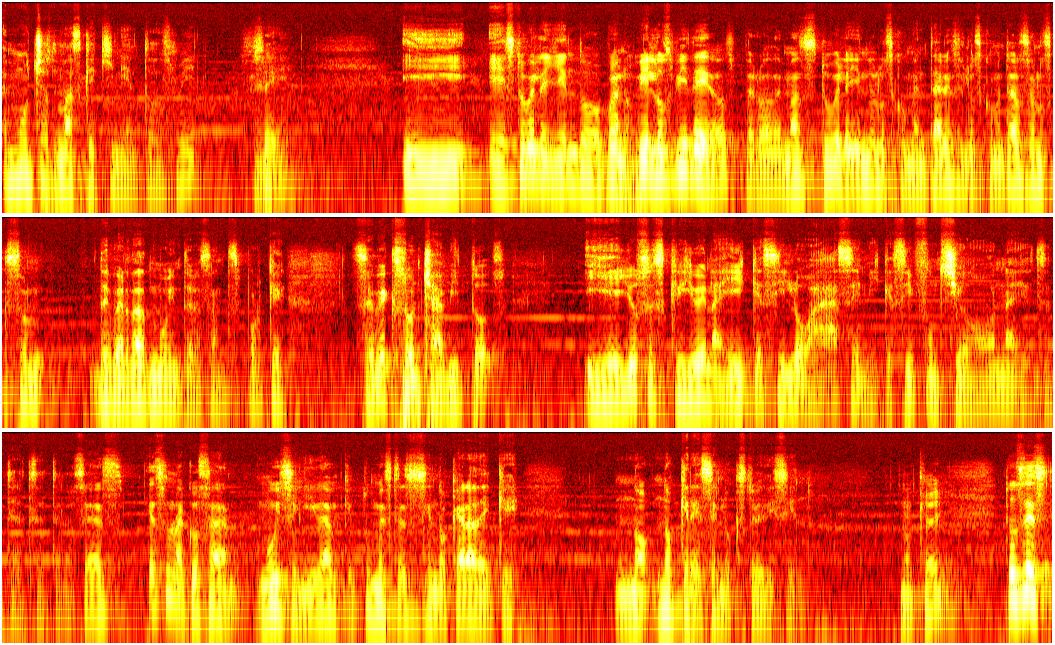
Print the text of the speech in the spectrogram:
hay muchos más que 500 mil. Sí. Sí. Y, y estuve leyendo, bueno, vi los videos, pero además estuve leyendo los comentarios y los comentarios son los que son de verdad muy interesantes, porque se ve que son chavitos y ellos escriben ahí que sí lo hacen y que sí funciona, y etcétera, etcétera. O sea, es, es una cosa muy seguida, aunque tú me estés haciendo cara de que no, no crees en lo que estoy diciendo. Ok. Entonces,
